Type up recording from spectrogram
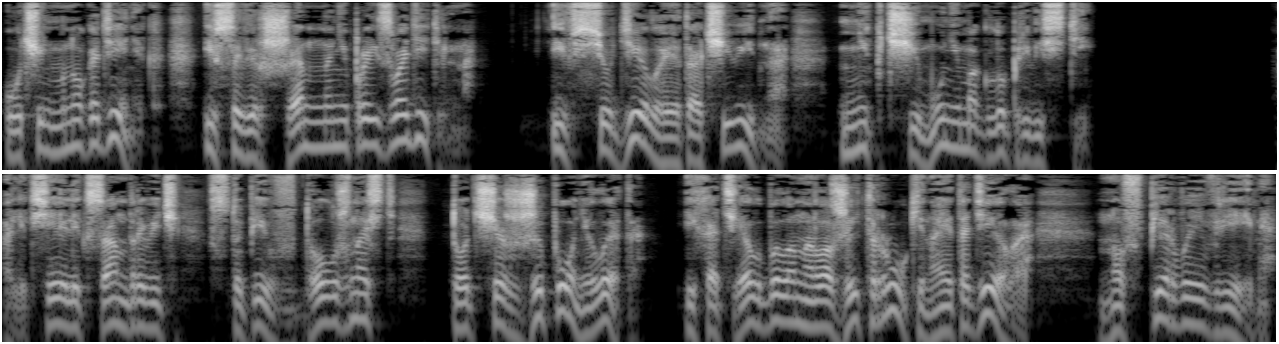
очень много денег, и совершенно непроизводительно. И все дело это, очевидно, ни к чему не могло привести. Алексей Александрович, вступив в должность, тотчас же понял это и хотел было наложить руки на это дело, но в первое время,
